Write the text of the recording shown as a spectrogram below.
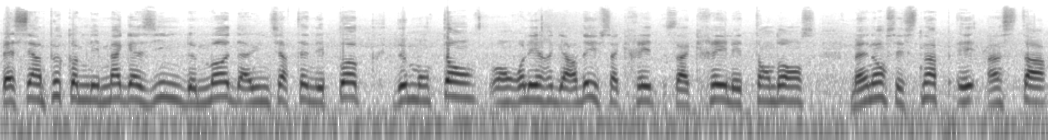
Ben, c'est un peu comme les magazines de mode à une certaine époque de mon temps. On les regardait, ça crée, ça crée les tendances. Maintenant, c'est Snap et Insta.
